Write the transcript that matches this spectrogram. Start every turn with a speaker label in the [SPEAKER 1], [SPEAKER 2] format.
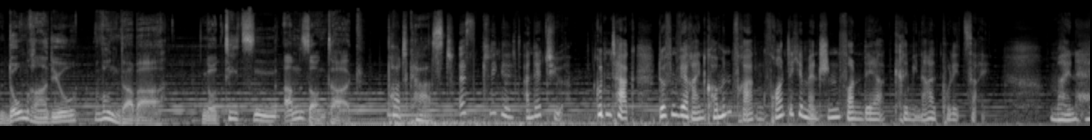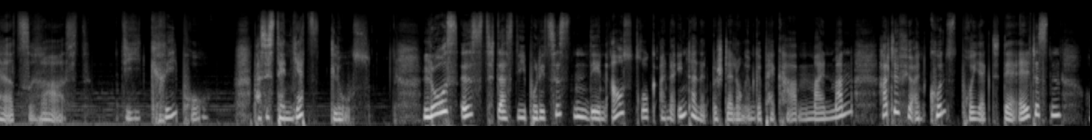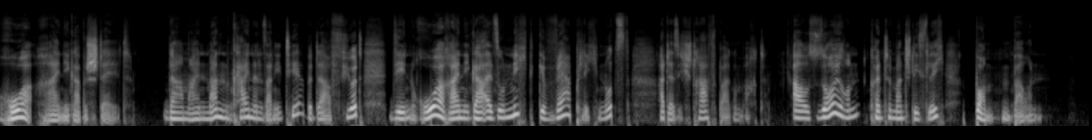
[SPEAKER 1] Domradio Wunderbar. Notizen am Sonntag.
[SPEAKER 2] Podcast.
[SPEAKER 3] Es klingelt an der Tür. Guten Tag, dürfen wir reinkommen? fragen freundliche Menschen von der Kriminalpolizei. Mein Herz rast. Die Kripo. Was ist denn jetzt los? Los ist, dass die Polizisten den Ausdruck einer Internetbestellung im Gepäck haben. Mein Mann hatte für ein Kunstprojekt der Ältesten Rohrreiniger bestellt. Da mein Mann keinen Sanitärbedarf führt, den Rohrreiniger also nicht gewerblich nutzt, hat er sich strafbar gemacht. Aus Säuren könnte man schließlich Bomben bauen.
